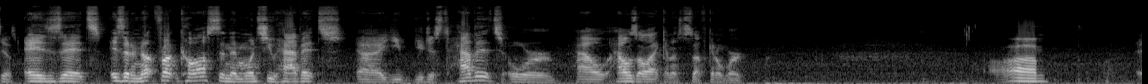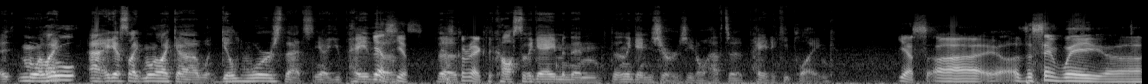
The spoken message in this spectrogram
yes. is it is it an upfront cost and then once you have it, uh, you you just have it, or how how's all that kind of stuff going to work? Um, It, more like I guess like more like uh, what Guild Wars. That's you know you pay the Yes, yes, the, yes, correct. the cost of the game and then then the game is yours. You don't have to pay to keep playing. Yes, uh, the same way uh,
